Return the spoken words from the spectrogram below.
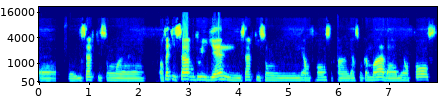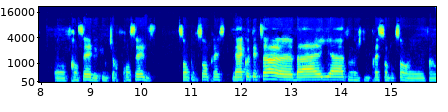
Euh, ils savent qu'ils sont. Euh, en fait, ils savent d'où ils viennent. Ils savent qu'ils sont nés en France. Enfin, un garçon comme moi, bah, né en France, français, de culture française 100% presque. Mais à côté de ça, euh, bah il y a, enfin je dis presque 100%. Euh, enfin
